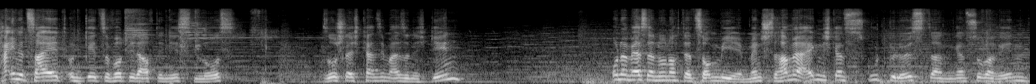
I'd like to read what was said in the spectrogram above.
keine Zeit und geht sofort wieder auf den nächsten los. So schlecht kann es ihm also nicht gehen. Und dann wäre es ja nur noch der Zombie. Mensch, da haben wir eigentlich ganz gut gelöst dann, ganz souverän.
